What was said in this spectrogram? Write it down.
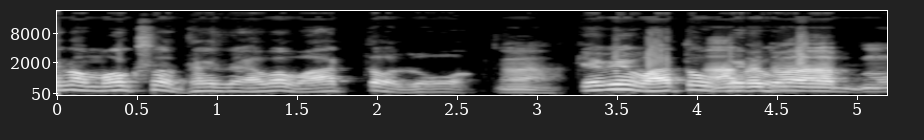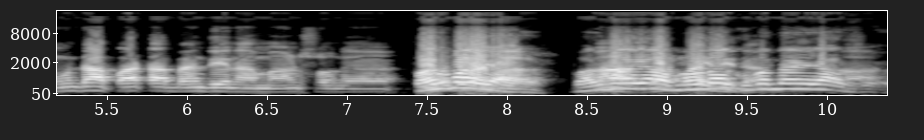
એનો મોક્ષ થઈ જાય. હવે વાત તો હા કેવી વાતો ઊંધા પાટા બાંધીને માણસોને ભરમાયા ભરમાયા હા. છે.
